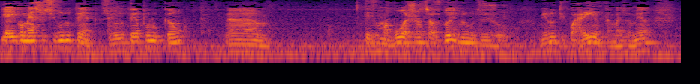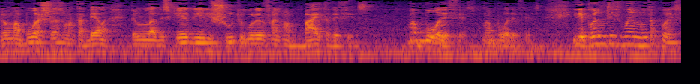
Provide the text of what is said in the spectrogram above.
E aí começa o segundo tempo. O segundo tempo o Lucão teve uma boa chance aos dois minutos de jogo, minuto e 40 mais ou menos, uma boa chance, uma tabela pelo lado esquerdo e ele chuta e o goleiro faz uma baita defesa. Uma boa defesa, uma boa defesa. E depois não teve muita coisa.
